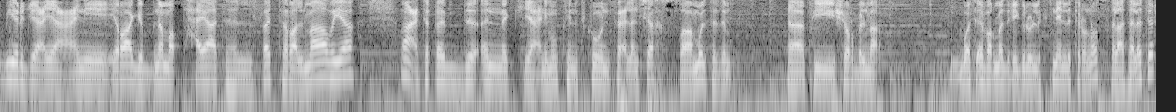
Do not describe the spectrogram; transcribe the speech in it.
بيرجع يعني يراقب نمط حياته الفترة الماضية ما أعتقد أنك يعني ممكن تكون فعلا شخص ملتزم آه، في شرب الماء. Whatever ما أدري يقولون لك 2 لتر ونص 3 لتر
